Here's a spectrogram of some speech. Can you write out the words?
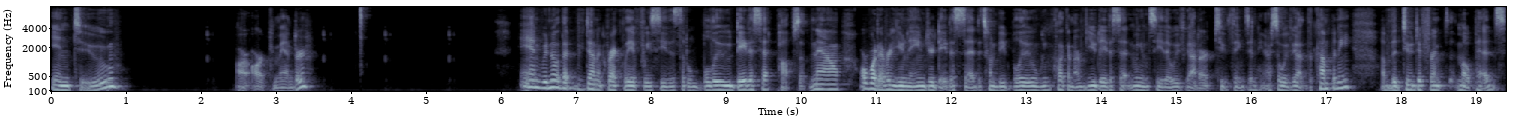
into our R commander. And we know that we've done it correctly if we see this little blue data set pops up now, or whatever you named your data set, it's going to be blue. We can click on our view data set and we can see that we've got our two things in here. So we've got the company of the two different mopeds,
